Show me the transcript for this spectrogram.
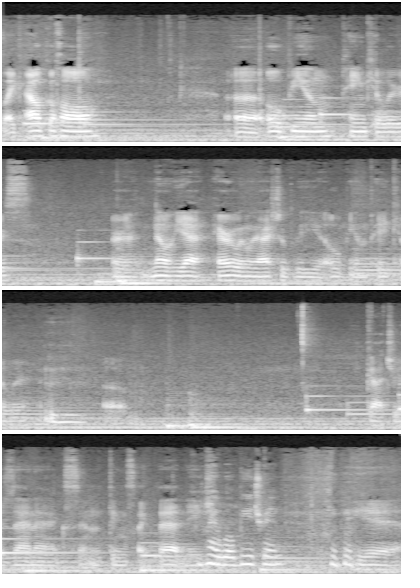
like alcohol, uh, opium, painkillers, or no, yeah, heroin would actually be an opium painkiller. Mhm. Um, got your Xanax and things like that nature. My Wellbutrin. Yeah,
